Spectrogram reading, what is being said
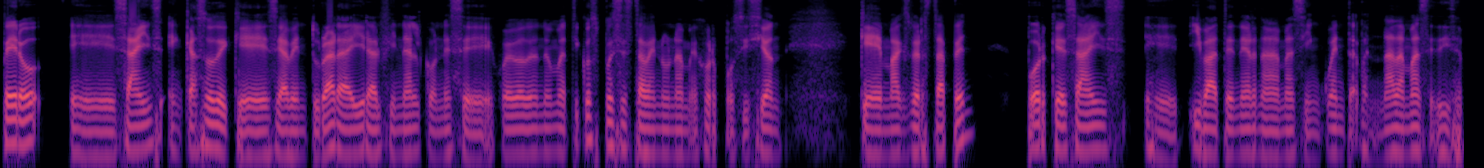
Pero eh, Sainz, en caso de que se aventurara a ir al final con ese juego de neumáticos, pues estaba en una mejor posición que Max Verstappen, porque Sainz eh, iba a tener nada más 50, bueno, nada más se dice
